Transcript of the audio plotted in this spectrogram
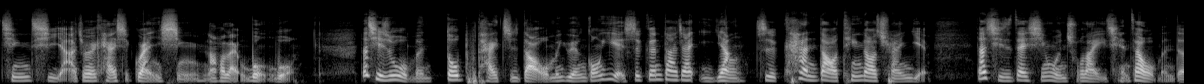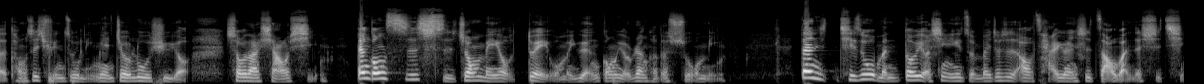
亲戚啊就会开始关心，然后来问我。那其实我们都不太知道，我们员工也是跟大家一样，是看到、听到传言。那其实，在新闻出来以前，在我们的同事群组里面就陆续有收到消息，但公司始终没有对我们员工有任何的说明。但其实我们都有心理准备，就是哦，裁员是早晚的事情。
